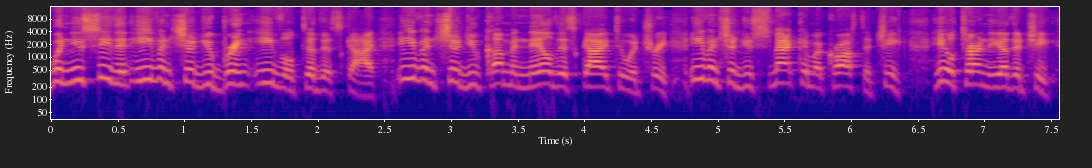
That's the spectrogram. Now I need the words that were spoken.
when you see that even should you bring evil to this guy, even should you come and nail this guy to a tree, even should you smack him across the cheek, he'll turn the other cheek.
